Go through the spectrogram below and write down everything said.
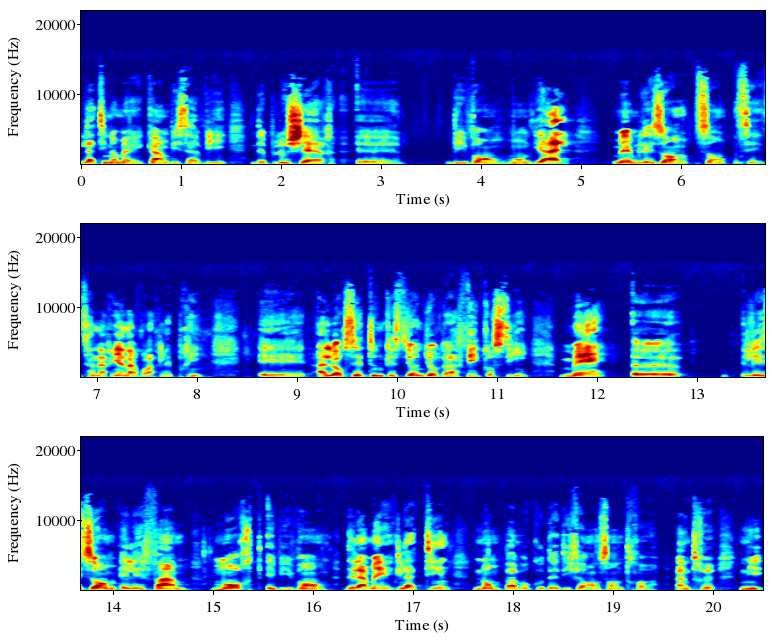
latino-américains vis-à-vis des plus chers eh, vivants mondiaux, même les hommes, ça n'a rien à voir, les prix. Alors, c'est une question géographique aussi, mais euh, les hommes et les femmes mortes et vivantes de l'Amérique latine n'ont pas beaucoup de différence entre, entre, ni,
